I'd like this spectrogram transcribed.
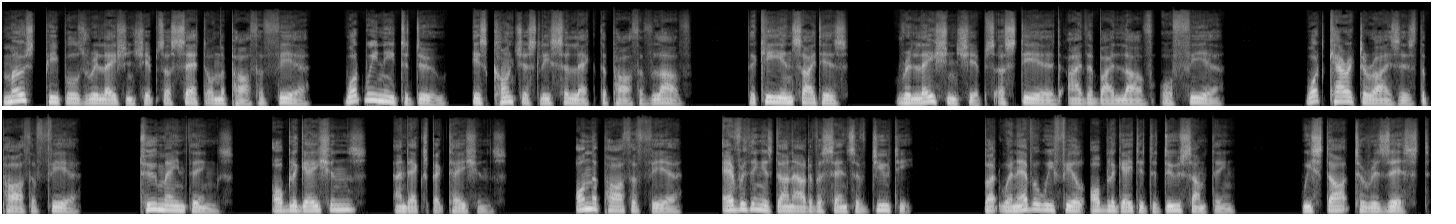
Most people's relationships are set on the path of fear. What we need to do is consciously select the path of love. The key insight is relationships are steered either by love or fear. What characterizes the path of fear? Two main things obligations and expectations. On the path of fear, everything is done out of a sense of duty. But whenever we feel obligated to do something, we start to resist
